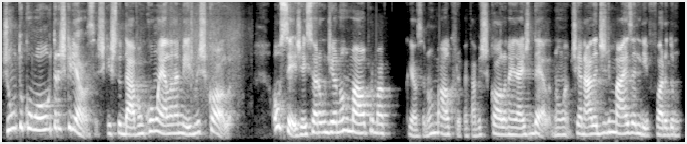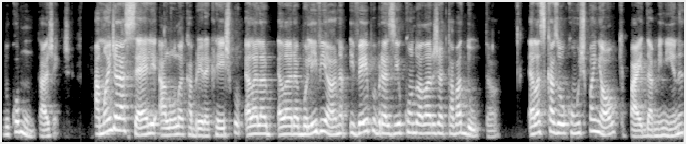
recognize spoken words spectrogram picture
junto com outras crianças que estudavam com ela na mesma escola. Ou seja, isso era um dia normal para uma criança normal que frequentava a escola na idade dela. Não tinha nada de demais ali, fora do, do comum, tá, gente? A mãe de Araceli, a Lola Cabreira Crespo, ela, ela, ela era boliviana e veio para o Brasil quando ela já estava adulta. Ela se casou com um espanhol, que é pai da menina,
